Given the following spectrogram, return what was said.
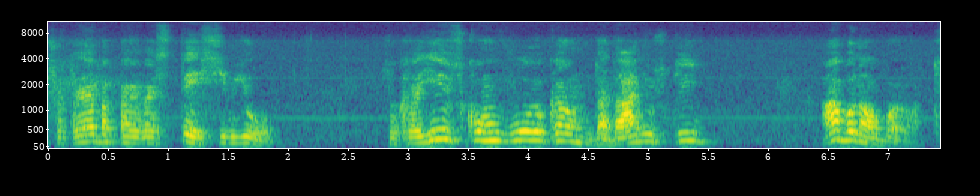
що треба перевести сім'ю з українського вулика в Даданівський або наоборот.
